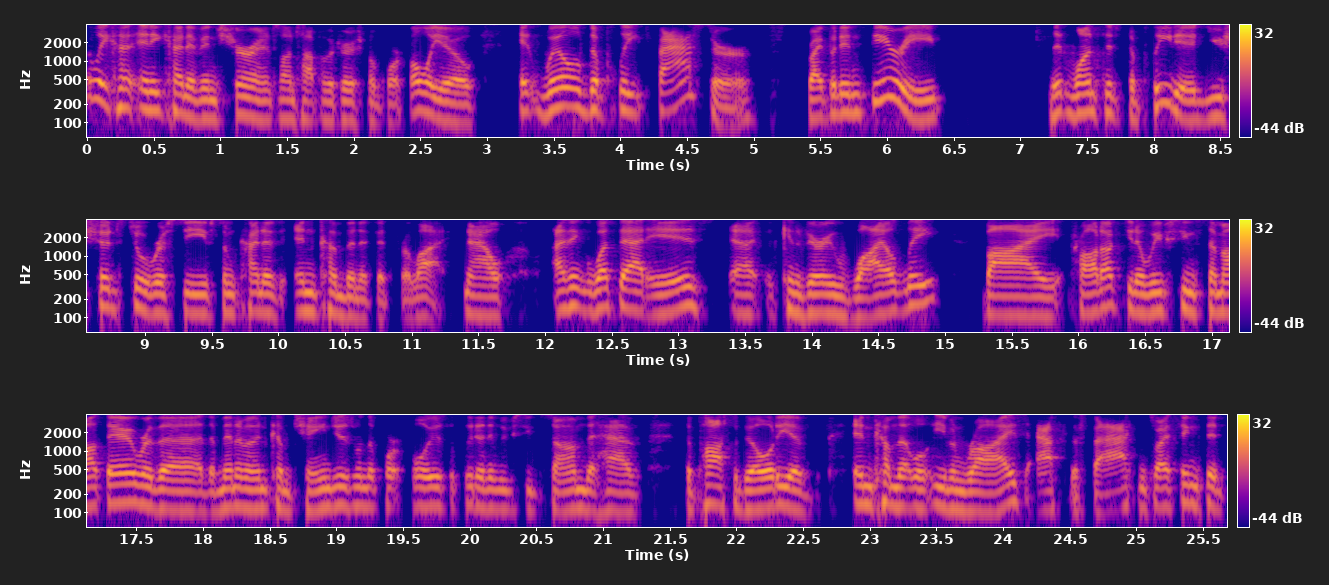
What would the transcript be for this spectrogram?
really any kind of insurance on top of a traditional portfolio. It will deplete faster. Right. But in theory, that once it's depleted, you should still receive some kind of income benefit for life. Now, I think what that is uh, can vary wildly. by product. You know, we've seen some out there where the, the minimum income changes when the portfolio is depleted. I think we've seen some that have the possibility of income that will even rise after the fact. And so I think that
